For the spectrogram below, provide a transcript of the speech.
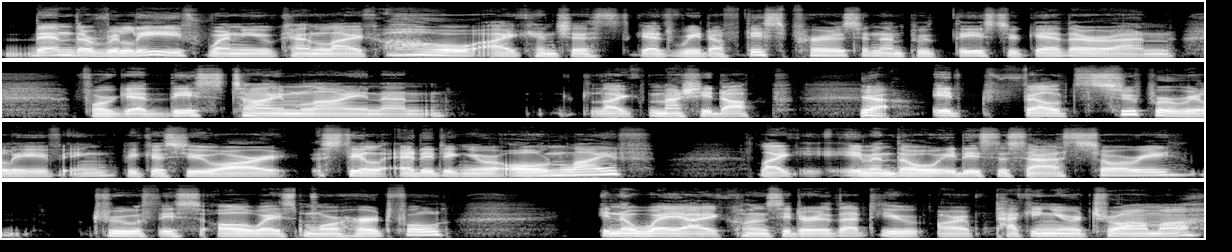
then the relief when you can like oh I can just get rid of this person and put these together and forget this timeline and like mash it up Yeah. it felt super relieving because you are still editing your own life. Like even though it is a sad story, truth is always more hurtful. In a way, I consider that you are packing your trauma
